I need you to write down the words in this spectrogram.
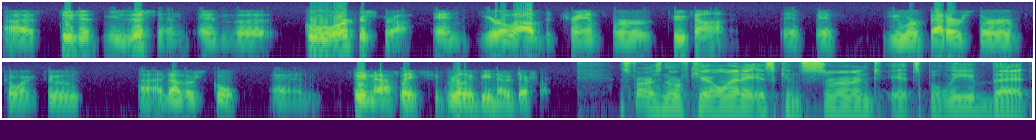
uh, student musician in the school orchestra, and you're allowed to transfer two times if, if you were better served going to uh, another school. And student athletes should really be no different. As far as North Carolina is concerned, it's believed that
